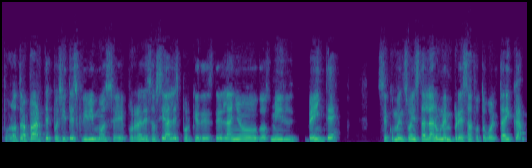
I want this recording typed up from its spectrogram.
por otra parte, pues sí te escribimos eh, por redes sociales porque desde el año 2020 se comenzó a instalar una empresa fotovoltaica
